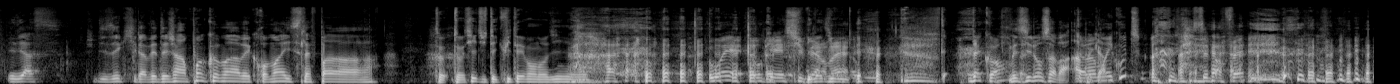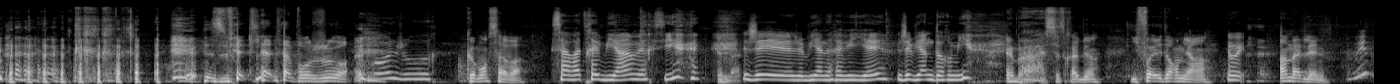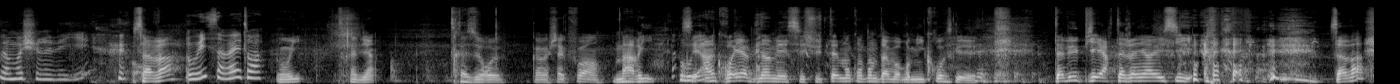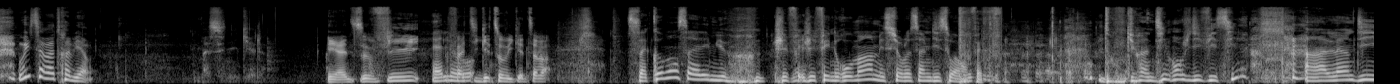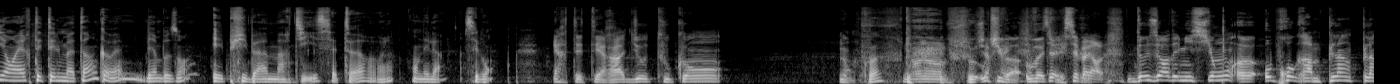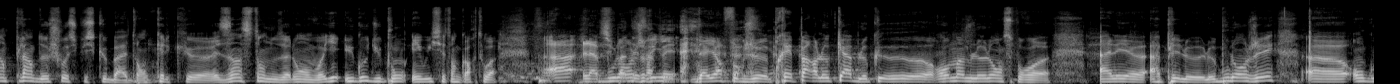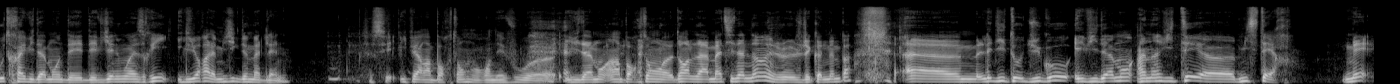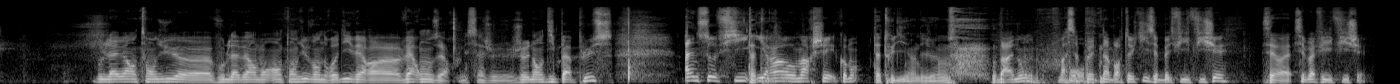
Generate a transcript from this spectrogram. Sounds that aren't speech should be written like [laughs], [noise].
Elias, tu disais qu'il avait déjà un point commun avec Romain, il se lève pas. Toi, toi aussi, tu t'es cuité vendredi euh [laughs] Ouais, ok, super. [laughs] D'accord. Mais sinon, ça va. Ta maman écoute [laughs] C'est parfait. Svetlana, bonjour. Bonjour. Comment ça va? Ça va très bien, merci. Eh ben, J'ai bien réveillé, j'ai bien dormi. eh ben, c'est très bien. Il faut aller dormir. Hein, Oui. Hein, Madeleine Oui, bah moi je suis réveillée. Ça va? Oui, ça va et toi? Oui, très bien. Très heureux, comme à chaque fois. hein. Marie, Oui. c'est incroyable. Non, mais je suis tellement content de t'avoir au micro. Parce que... T'as vu, Pierre, t'as jamais réussi. [laughs] ça va? Oui, ça va très bien. Bah, c'est nickel. Et Anne-Sophie, fatiguée de son week-end, ça va? Ça commence à aller mieux. [laughs] J'ai fait, j'ai fait une Romain, mais sur le samedi soir, en fait. [laughs] Donc, un dimanche difficile. Un lundi en RTT le matin, quand même, bien besoin. Et puis, bah, mardi, 7h, voilà, on est là, c'est bon. RTT Radio Toucan. Non. Quoi? Non, non, je Où cherche tu vas? Où vas-tu? C'est c'est pas grave. Deux heures d'émission, euh, au programme plein, plein, plein de choses, puisque bah, dans quelques instants, nous allons envoyer Hugo Dupont, et oui, c'est encore toi, à la boulangerie. [laughs] D'ailleurs, faut que je prépare le câble que euh, Romain me le lance pour euh, aller euh, appeler le, le boulanger. Euh, on goûtera évidemment des, des viennoiseries. Il y aura la musique de Madeleine. Ça c'est hyper important, rendez-vous euh, évidemment important euh, dans la matinale, non je, je déconne même pas. Euh, L'édito d'Hugo, évidemment un invité euh, mystère. Mais vous l'avez entendu, vous l'avez entendu vendredi vers, vers 11h. Mais ça je, je n'en dis pas plus. Anne-Sophie ira au marché. Comment? T'as tout dit hein, déjà. Bah non, bah, ça Bon. peut être n'importe qui, ça peut être Philippe Fichet. C'est vrai. C'est pas Philippe Fichet.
